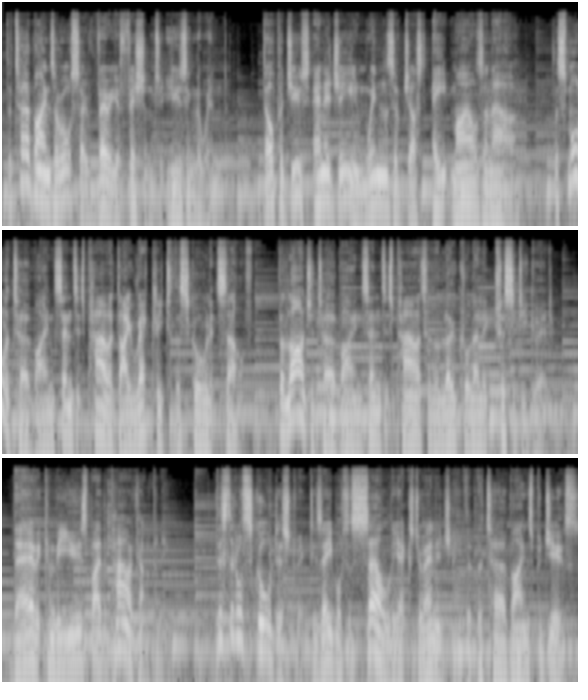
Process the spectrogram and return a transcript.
The turbines are also very efficient at using the wind. They'll produce energy in winds of just 8 miles an hour. The smaller turbine sends its power directly to the school itself. The larger turbine sends its power to the local electricity grid. There it can be used by the power company. This little school district is able to sell the extra energy that the turbines produce.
